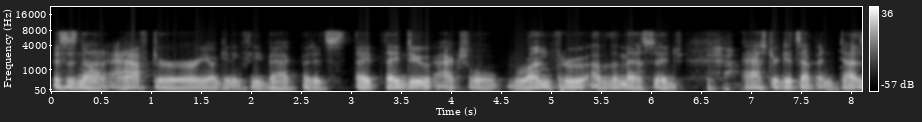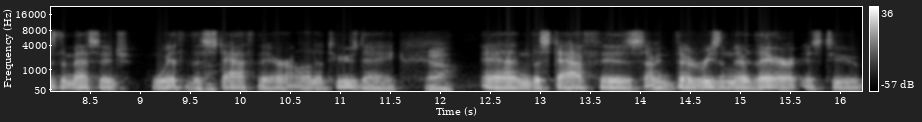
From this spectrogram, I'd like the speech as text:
this is not after you know getting feedback, but it's they they do actual run through of the message. Yeah. Pastor gets up and does the message with the staff there on a Tuesday. yeah and the staff is i mean the reason they're there is to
